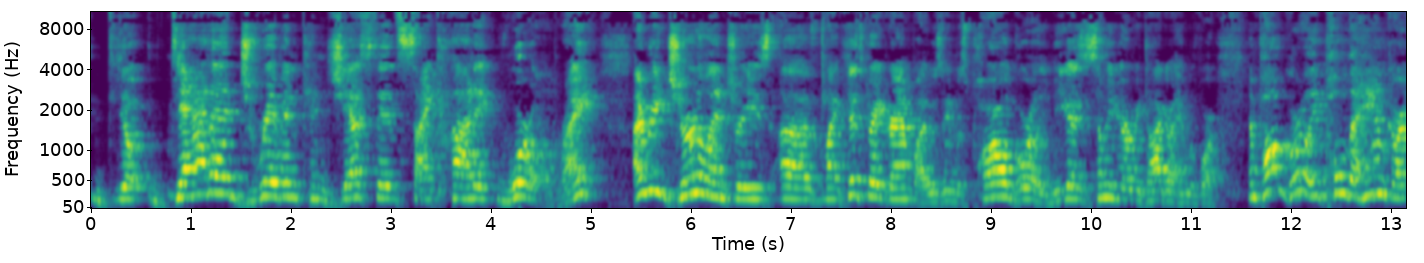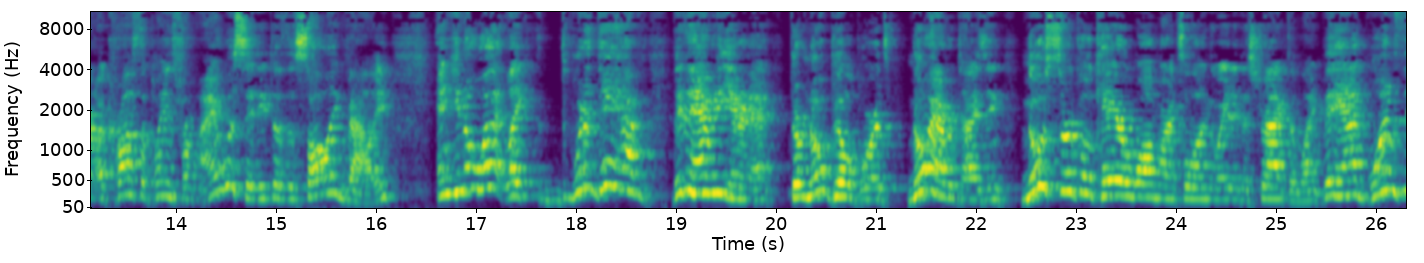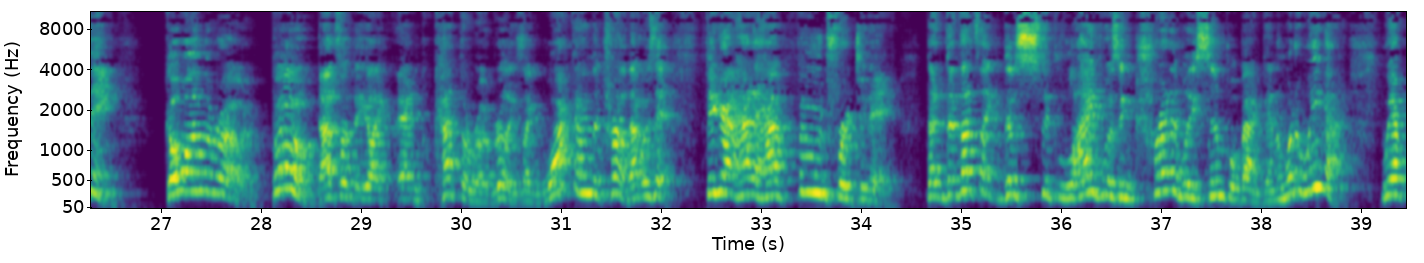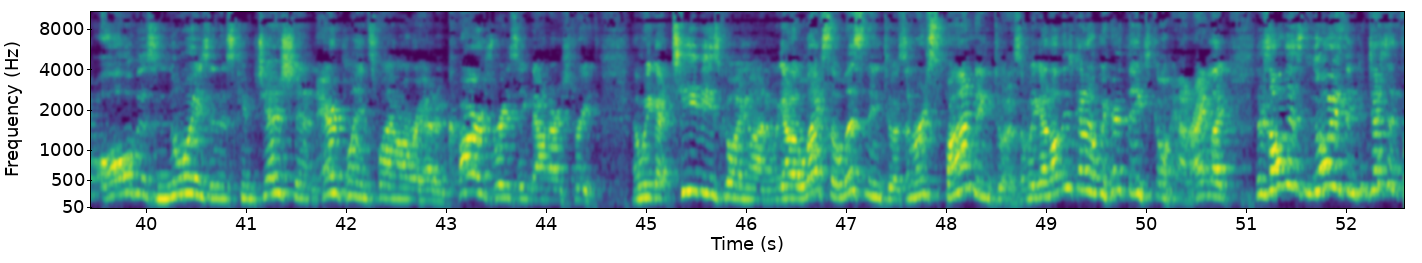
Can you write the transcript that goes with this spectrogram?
you know, data-driven, congested, psychotic world, right? I read journal entries of my fifth grade grandpa, whose name was Paul Gorley. You guys, some of you heard me talk about him before. And Paul Gorley pulled a handcart across the plains from Iowa City to the Salt Lake Valley. And you know what? Like, what did they have? They didn't have any internet. There were no billboards, no advertising, no Circle K or Walmarts along the way to distract them. Like, they had one thing. Go on the road. Boom. That's what they like, and cut the road, really. It's like walk down the trail. That was it. Figure out how to have food for today. That, that, that's like this life was incredibly simple back then. And what do we got? We have all this noise and this congestion and airplanes flying overhead and cars racing down our streets. And we got TVs going on and we got Alexa listening to us and responding to us. And we got all these kind of weird things going on, right? Like there's all this noise and congestion.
